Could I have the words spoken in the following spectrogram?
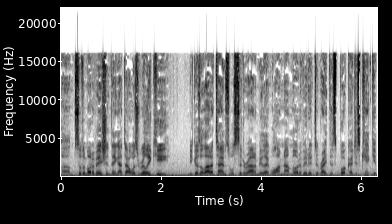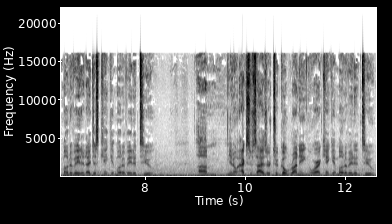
Um, so the motivation thing I thought was really key because a lot of times we'll sit around and be like, "Well, I'm not motivated to write this book. I just can't get motivated. I just can't get motivated to, um, you know, exercise or to go running, or I can't get motivated to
